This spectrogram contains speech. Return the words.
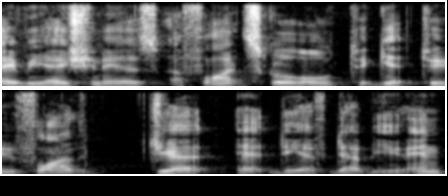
aviation is a flight school to get to fly the jet at DFW. And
